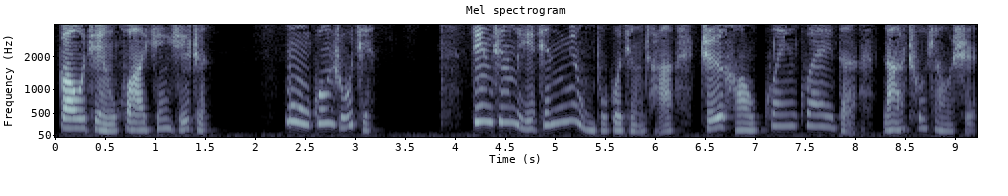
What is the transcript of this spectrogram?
高健话音一震，目光如剑。丁经理见拗不过警察，只好乖乖的拿出钥匙，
